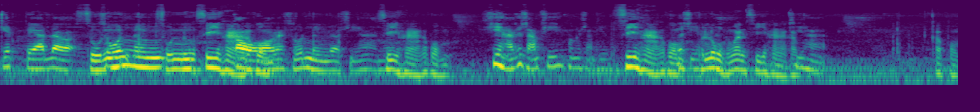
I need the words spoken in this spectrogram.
เจ็ดแปดแล้วศูนย์ศูนย์หนึ่งศูนย์หนึ่งสี่ห้าเก้าครับผมศูนย์หนึ่งแล้วสี่ห้าสี่ห้าครับผม สี่ห้าคือสามสี่ผมเป็นสามสี่สี่ห้าครับผมแล้วสี่ห้าเพิ่นลงทั้งวันสี่ห้าครับสี่ห้าครับผม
